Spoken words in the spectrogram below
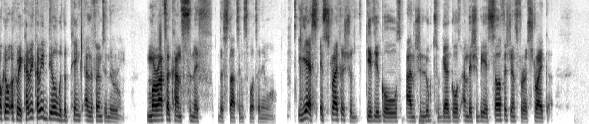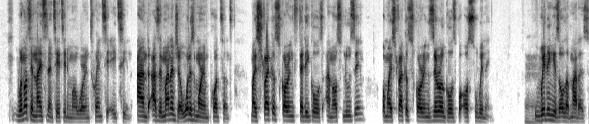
Okay, okay, can we can we deal with the pink elephant in the room? Morata can't sniff the starting spot anymore. Yes, a striker should give you goals and should look to get goals, and there should be a selfishness for a striker we're not in 1998 anymore. We're in 2018. And as a manager, what is more important? My striker scoring 30 goals and us losing, or my striker scoring zero goals but also winning? Mm. Winning is all that matters.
